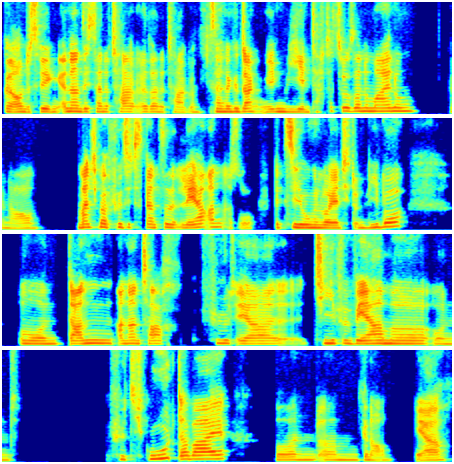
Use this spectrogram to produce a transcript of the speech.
genau, und deswegen ändern sich seine, Ta äh, seine Tage, seine Gedanken irgendwie jeden Tag dazu, oder seine Meinung. Genau. Manchmal fühlt sich das Ganze leer an, also Beziehungen, Loyalität und Liebe. Und dann, anderen Tag, fühlt er tiefe Wärme und fühlt sich gut dabei. Und ähm, genau, er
